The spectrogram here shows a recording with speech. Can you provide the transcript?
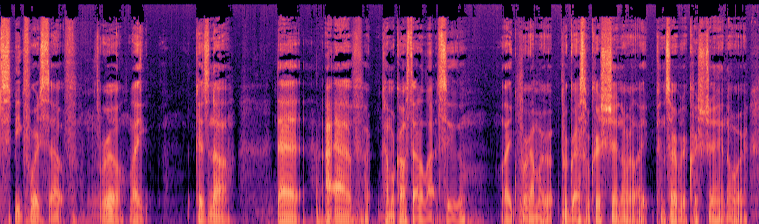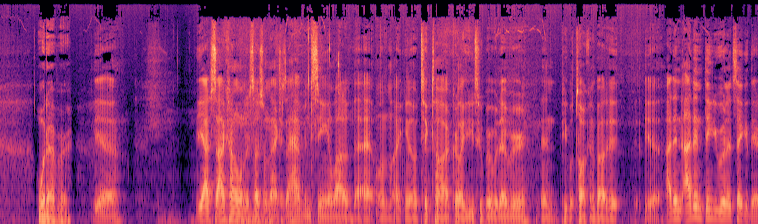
speak for itself, for real. Like, cause no, that I have come across that a lot too. Like, for I'm a progressive Christian or like conservative Christian or whatever. Yeah. Yeah, I, just, I kind of want to touch on that because I have been seeing a lot of that on like you know TikTok or like YouTube or whatever, and people talking about it. Yeah, I didn't I didn't think you were gonna take it there.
